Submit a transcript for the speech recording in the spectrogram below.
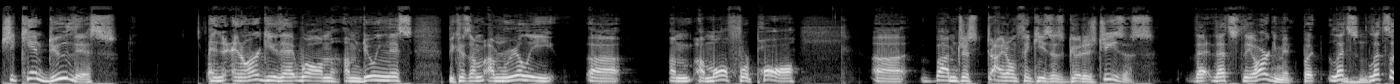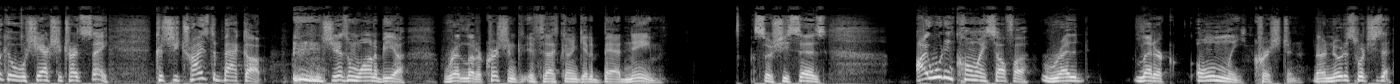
she can't do this and, and argue that, well, I'm, I'm doing this because I'm, I'm really, uh, I'm, I'm all for Paul. Uh, but I'm just, I don't think he's as good as Jesus. That, that's the argument. But let's, let's look at what she actually tries to say. Cause she tries to back up. she doesn't want to be a red letter Christian if that's going to get a bad name. So she says, I wouldn't call myself a red letter only Christian. Now notice what she said.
